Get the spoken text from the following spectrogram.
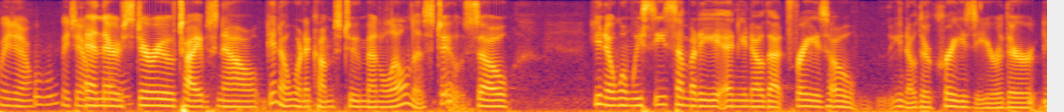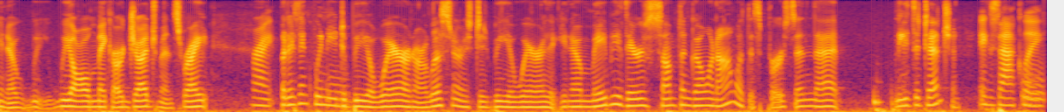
We do. Mm-hmm. We do. and there's mm-hmm. stereotypes now you know when it comes to mental illness too so you know when we see somebody and you know that phrase oh you know they're crazy or they're you know we, we all make our judgments right right. but i think we need to mm-hmm. be aware and our listeners to be aware that you know maybe there's something going on with this person that needs attention Exactly.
